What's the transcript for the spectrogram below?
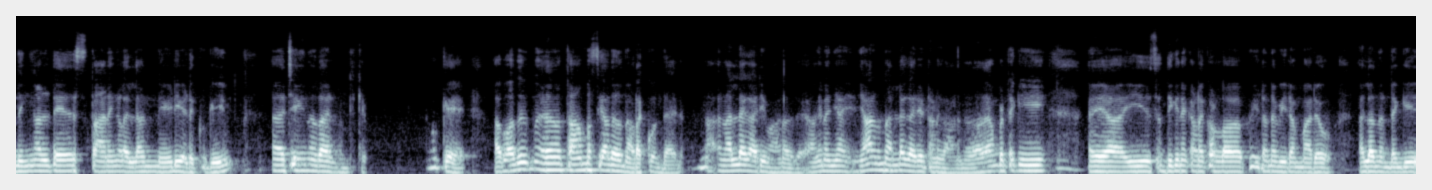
നിങ്ങളുടെ സ്ഥാനങ്ങളെല്ലാം നേടിയെടുക്കുകയും ചെയ്യുന്നതായിരിക്കും ഓക്കെ. അപ്പോൾ അത് താമസിക്കാതെ അത് നടക്കും എന്തായാലും. നല്ല കാര്യമാണ് അത്. അങ്ങനെ ഞാൻ ഞാൻ നല്ല കാര്യമായിട്ടാണ് കാണുന്നത്. അതാകുമ്പോഴത്തേക്ക് ഈ ഈ സിദ്ദിഖിനെ കണക്കുള്ള പീഡന വീരന്മാരോ അല്ലെന്നുണ്ടെങ്കിൽ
